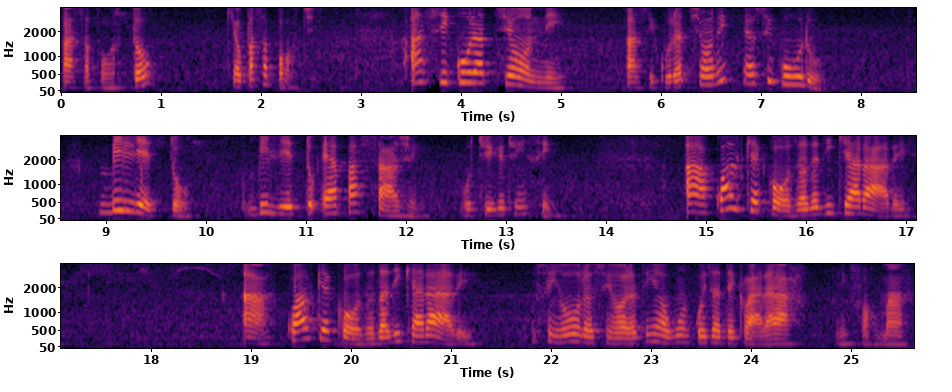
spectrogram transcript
passaporto, que é o passaporte. Assicurazione, assicurazione é o seguro. Bilhetto, bilhetto é a passagem, o ticket em si. Há qualquer coisa da dichiarare. Há qualquer coisa da dichiarare. O senhor ou a senhora tem alguma coisa a declarar, a informar?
